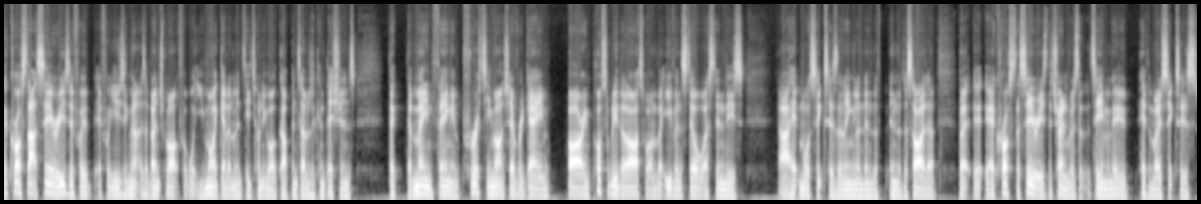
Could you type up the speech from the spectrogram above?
across that series, if we're if we're using that as a benchmark for what you might get in the T20 World Cup in terms of conditions, the, the main thing in pretty much every game, barring possibly the last one, but even still, West Indies uh, hit more sixes than England in the in the decider. But it, across the series, the trend was that the team who hit the most sixes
